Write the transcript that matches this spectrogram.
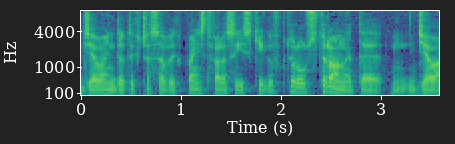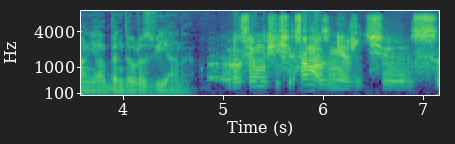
działań dotychczasowych państwa rosyjskiego? W którą stronę te działania będą rozwijane? Rosja musi się sama zmierzyć e, z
